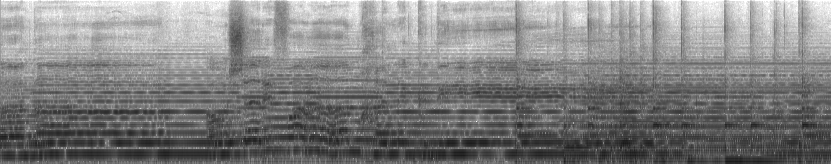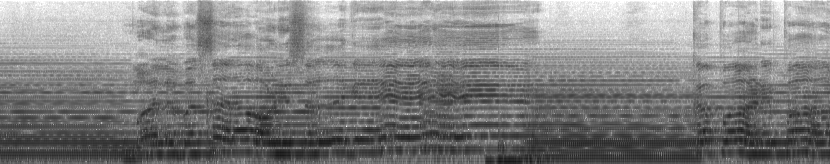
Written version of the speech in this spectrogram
ساده او شریفان خلق دي مال بسر اوړي سلګې کپړ پړ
